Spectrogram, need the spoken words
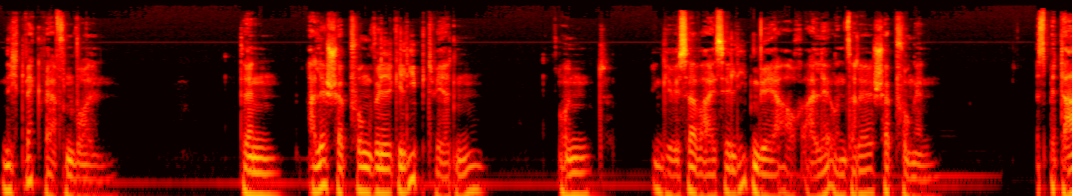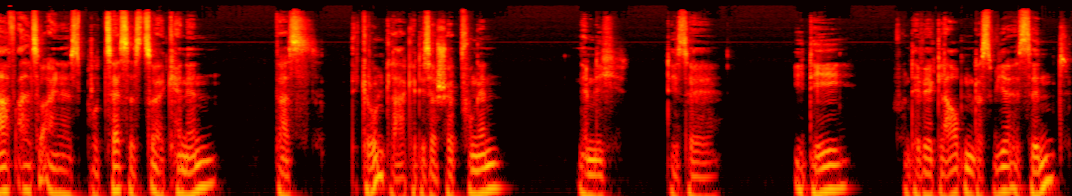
nicht wegwerfen wollen. Denn alle Schöpfung will geliebt werden und in gewisser Weise lieben wir ja auch alle unsere Schöpfungen. Es bedarf also eines Prozesses zu erkennen, dass die Grundlage dieser Schöpfungen, nämlich diese Idee, von der wir glauben, dass wir es sind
